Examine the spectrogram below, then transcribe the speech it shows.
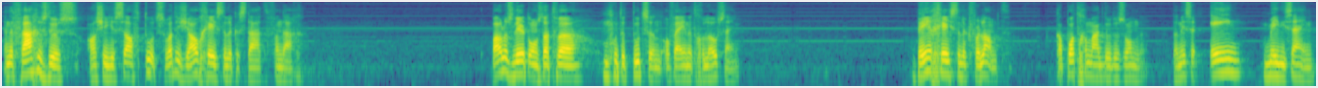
En de vraag is dus, als je jezelf toetst, wat is jouw geestelijke staat vandaag? Paulus leert ons dat we moeten toetsen of wij in het geloof zijn. Ben je geestelijk verlamd, kapot gemaakt door de zonde, dan is er één medicijn.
